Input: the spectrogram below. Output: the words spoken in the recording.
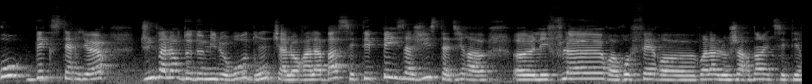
ou d'extérieur d'une valeur de 2000 euros. Donc, alors à la base, c'était paysagiste, c'est-à-dire euh, euh, les fleurs, refaire voilà le jardin, etc.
